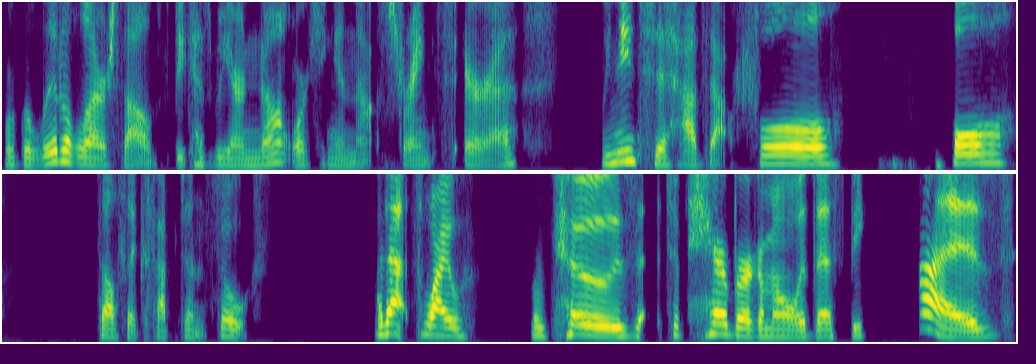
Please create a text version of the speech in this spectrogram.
or belittle ourselves because we are not working in that strengths era, we need to have that full, full self acceptance. So that's why we chose to pair bergamot with this because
